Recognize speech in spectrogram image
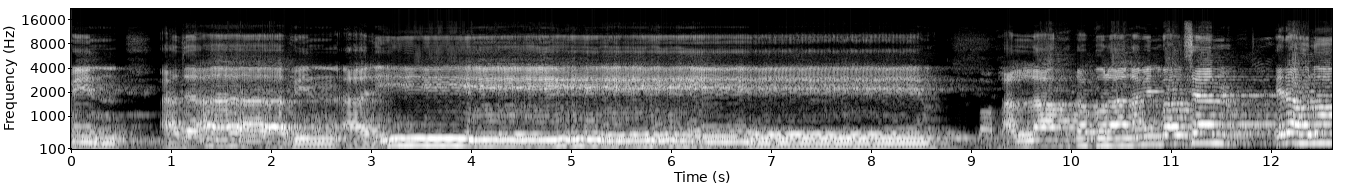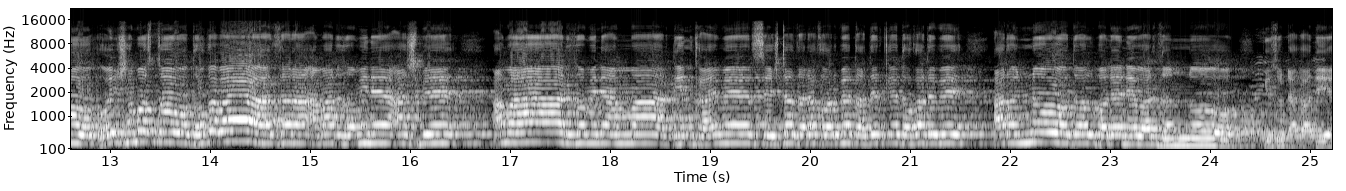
মিন আদাবিন আলীম। আল্লাহ রব্বুল আলামিন বলছেন, এরা হলো ওই সমস্ত ধোকাবাজ দিন কায়েমের চেষ্টা যারা করবে তাদেরকে ধোকা দেবে। আর অন্য দল বলে নেওয়ার জন্য কিছু টাকা দিয়ে,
